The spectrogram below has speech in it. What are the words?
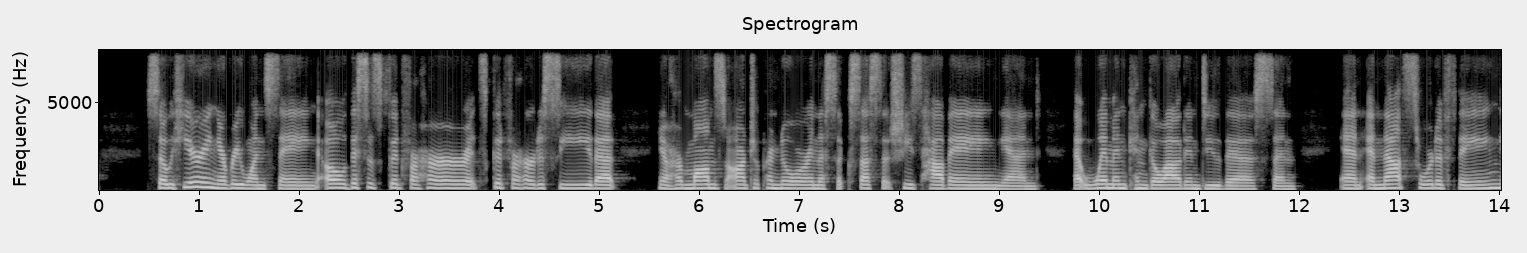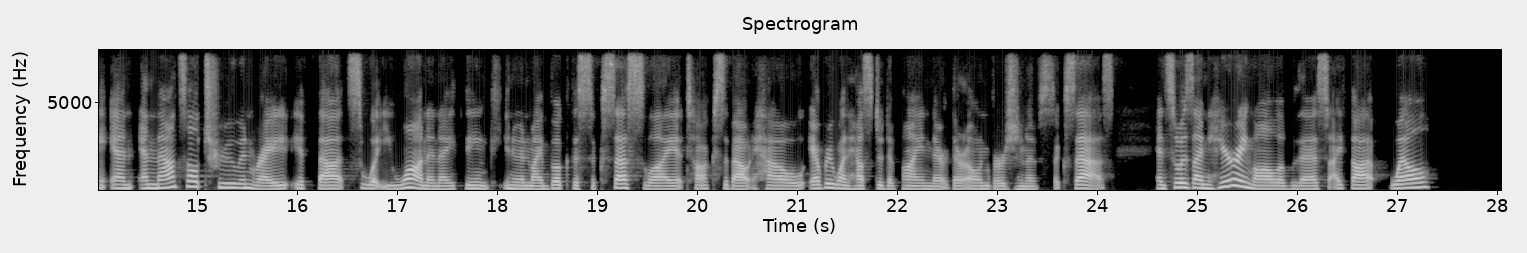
So hearing everyone saying, oh, this is good for her, it's good for her to see that, you know, her mom's an entrepreneur and the success that she's having and that women can go out and do this. And and and that sort of thing and and that's all true and right if that's what you want and i think you know in my book the success lie it talks about how everyone has to define their their own version of success and so as i'm hearing all of this i thought well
